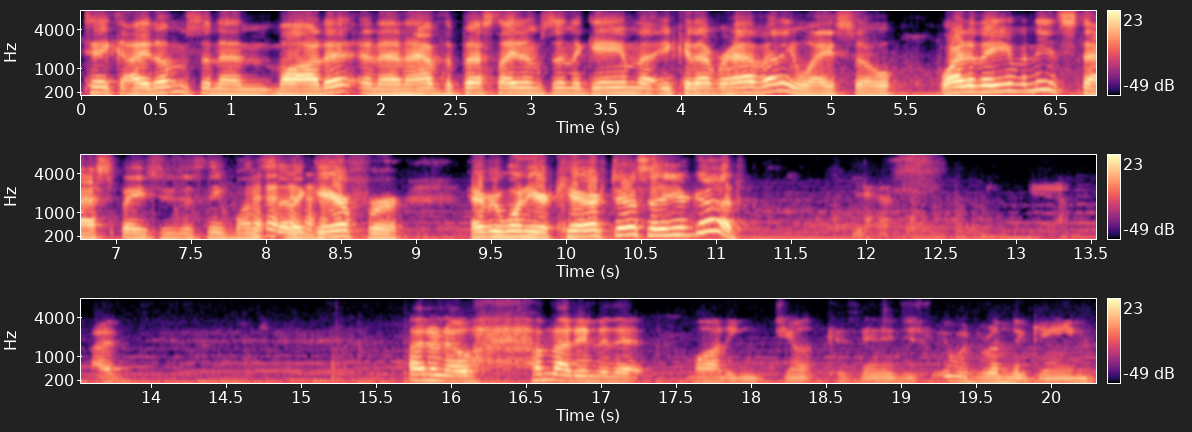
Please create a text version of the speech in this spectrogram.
take items and then mod it and then have the best items in the game that you could ever have anyway. So why do they even need stash space? You just need one set of gear for every one of your characters and you're good. Yeah. Yeah. I, I don't know. I'm not into that modding junk because then it just it would run the game.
